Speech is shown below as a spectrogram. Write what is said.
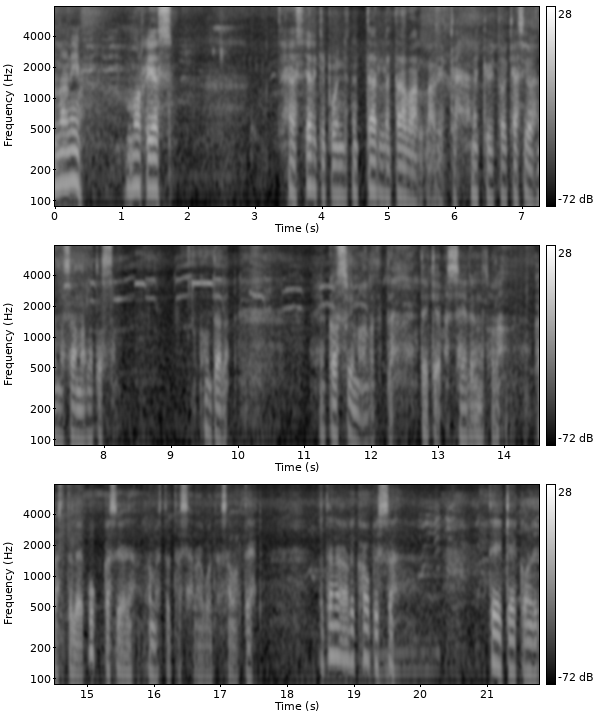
No niin, morjes. Tehdään jälkipuinnit nyt tällä tavalla. Eli näkyy tuo käsiohjelma samalla tuossa. On täällä kasvimaalla tätä tekemässä. Helena tuolla kastelee kukkasia ja Amesta tässä mä voin samalla tehdä. No tänään oli kaupissa TGK, eli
